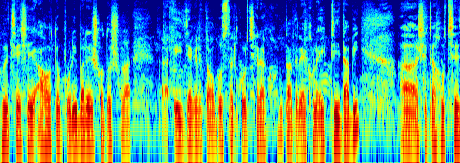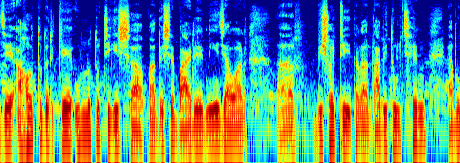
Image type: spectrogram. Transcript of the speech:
হয়েছে, সেই আহত পরিবারের সদস্যরা এই জায়গাটাতে অবস্থান করছেন এখন। তাদের এখন একটি দাবি সেটা হচ্ছে যে আহতদেরকে উন্নত চিকিৎসা বা দেশের বাইরে নিয়ে যাওয়ার বিষয়টি তারা দাবি তুলছেন এবং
